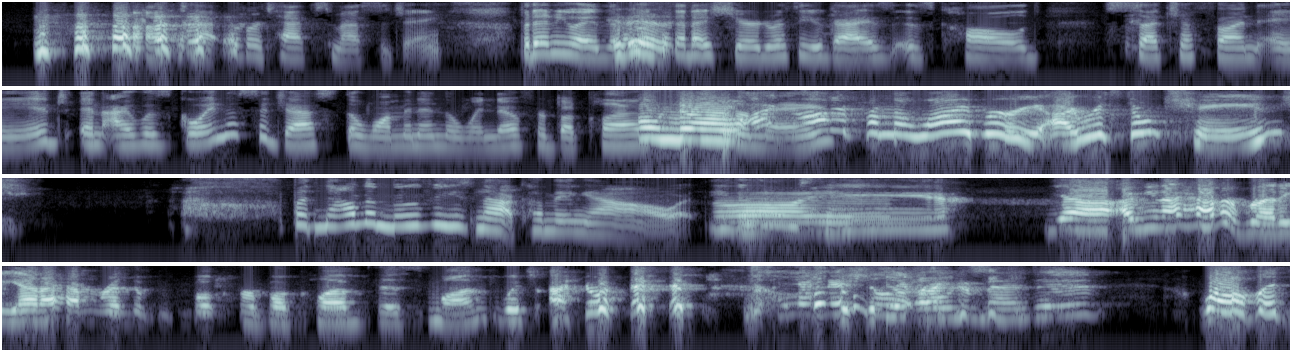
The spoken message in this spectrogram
uh, te- for text messaging. But anyway, the It book is. that I shared with you guys is called Such a Fun Age, and I was going to suggest The Woman in the Window for book club. oh no, I got it from the library. Iris, don't change. But now the movie's not coming out. You know saying? Yeah, I mean, I haven't read it yet. I haven't read the book for book club this month, which I initially recommended. Well, but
